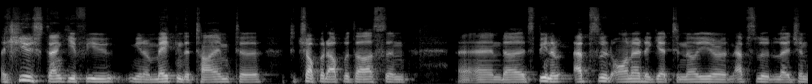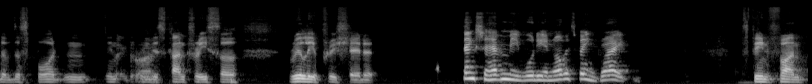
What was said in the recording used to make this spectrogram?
a huge thank you for you, you know, making the time to to chop it up with us. And and uh, it's been an absolute honor to get to know you. You're an absolute legend of the sport in, in, in this country. So really appreciate it. thanks for having me, Woody and Rob. It's been great. It's been fun.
